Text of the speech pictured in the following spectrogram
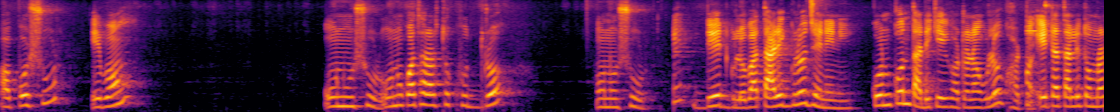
অপসুর এবং অনুসুর। অনু কথার অর্থ ক্ষুদ্র, অনুসুর। ডেটগুলো বা তারিখগুলো জেনে নিই। কোন কোন তারিখে এই ঘটনাগুলো ঘটে? এটা তাহলে তোমরা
